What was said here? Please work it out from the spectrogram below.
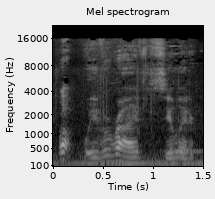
Well, we've arrived. See you later.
